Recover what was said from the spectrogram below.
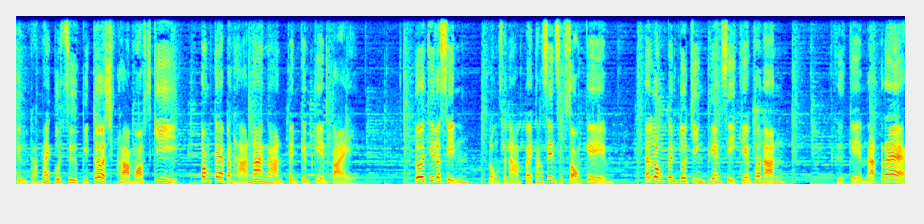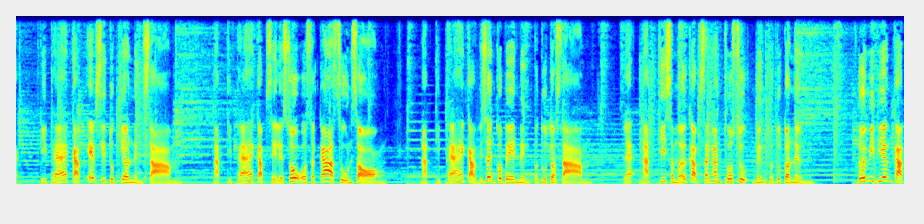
จึงทำให้กุนซือปีเตอร์ชครามอฟสกี้ต้องแก้ปัญหาหน้างานเป็นเกมๆไป โดยธีรศิลป์ลงสนามไปทั้งสิ้น 12 เกม แต่ลงเป็นตัวจริงเพียง 4 เกมเท่านั้น คือเกมนัดแรกที่แพ้ให้กับ FC โตเกียว 1-3 นัดที่แพ้ให้กับเซเลโซโอซาก้า 0-2 นัดที่แพ้ให้กับวิเซนโกเบ 1 ประตูต่อ 3 และนัดที่เสมอกับซังันโทสุ 1 ประตูต่อ 1 โดยมีเพียงกับ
